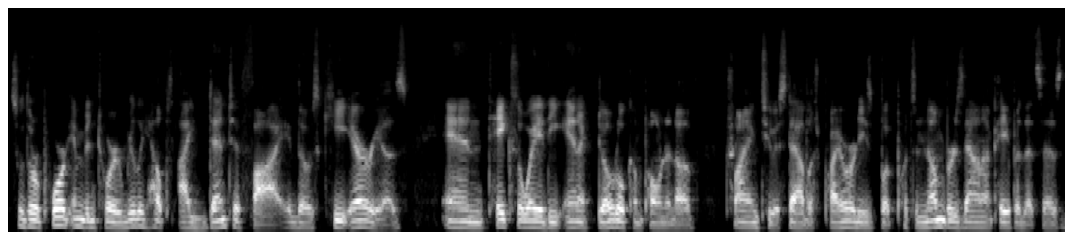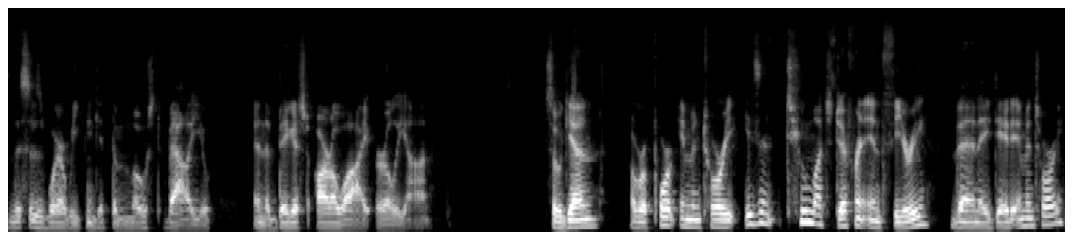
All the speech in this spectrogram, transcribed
So the report inventory really helps identify those key areas and takes away the anecdotal component of trying to establish priorities, but puts numbers down on paper that says this is where we can get the most value and the biggest ROI early on. So, again, a report inventory isn't too much different in theory than a data inventory.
